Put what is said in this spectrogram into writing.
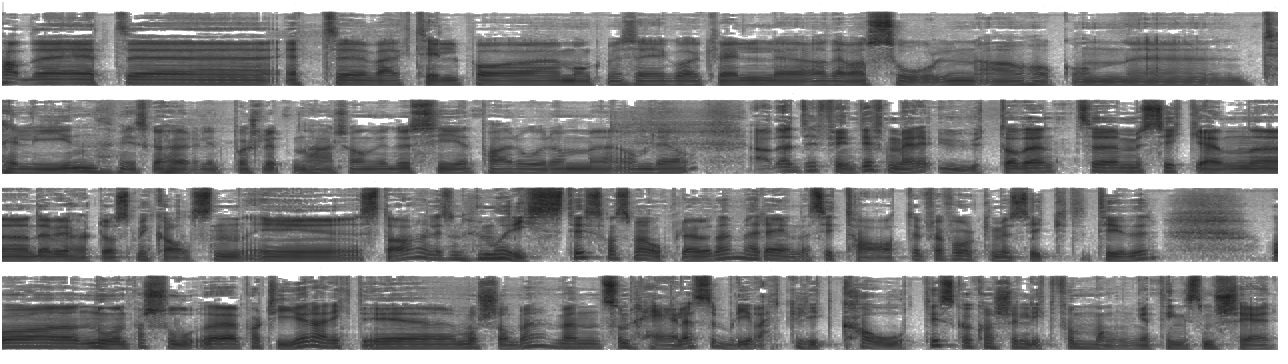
hadde et, eh, et, verk til på Munchmuseet i går kveld, og det var 'Solen' av Håkon eh, Tellin. Vi skal høre litt på slutten her. sånn. Vil du si et par ord om, om det òg? Ja, Det er definitivt mer utadvendt musikk enn det vi hørte hos Michaelsen i stad. Litt sånn humoristisk, sånn som jeg opplever det, med rene sitater fra folkemusikk. Og noen partier er riktig morsomme, men som helhet så blir verket litt kaotisk, og kanskje litt for mange ting som skjer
